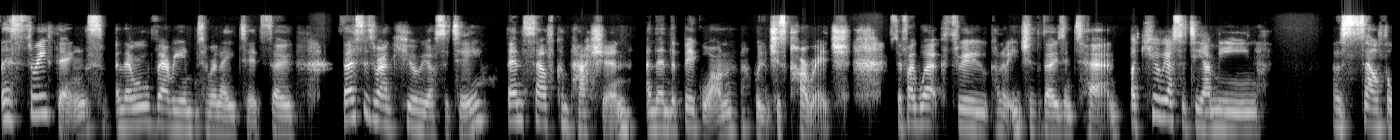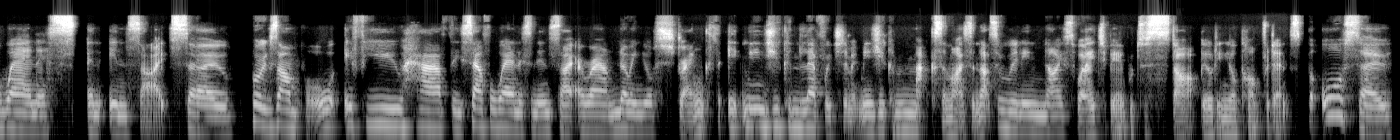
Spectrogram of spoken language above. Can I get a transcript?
there's three things, and they're all very interrelated. So, first is around curiosity, then self compassion, and then the big one, which is courage. So, if I work through kind of each of those in turn, by curiosity, I mean of self awareness and insight. So, for example, if you have the self awareness and insight around knowing your strength, it means you can leverage them. It means you can maximize them. That's a really nice way to be able to start building your confidence. But also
